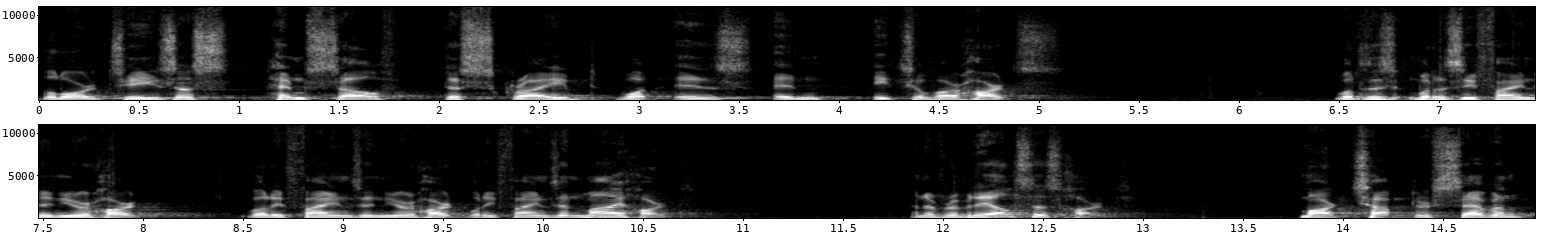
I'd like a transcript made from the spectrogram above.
the Lord Jesus himself described what is in each of our hearts. What does, what does he find in your heart? Well, he finds in your heart what he finds in my heart and everybody else's heart. Mark chapter 7,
